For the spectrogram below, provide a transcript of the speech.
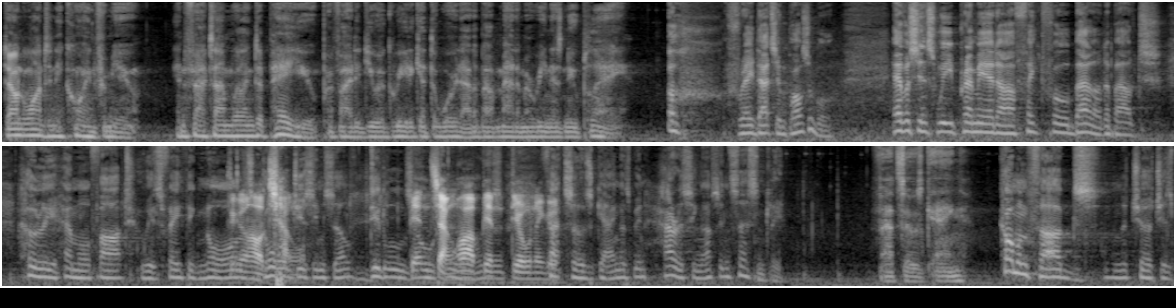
Don't want any coin from you. In fact, I'm willing to pay you, provided you agree to get the word out about Madame Irina's new play. Oh, afraid that's impossible. Ever since we premiered our fateful ballad about Holy Hemmelfart, who his faith ignores, gorges himself, diddles old Fatso's gang has been harassing us incessantly. Fatso's gang? Common thugs, and the churches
